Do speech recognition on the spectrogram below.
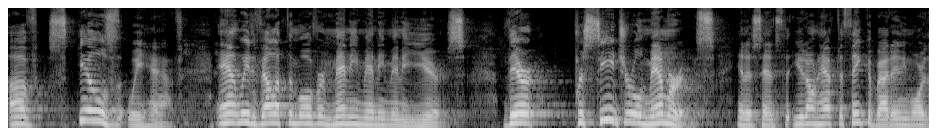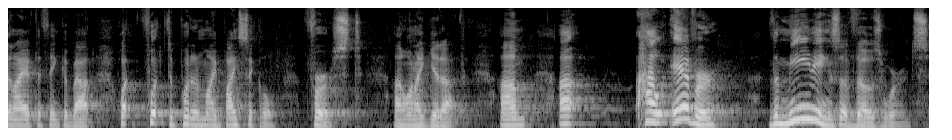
of skills that we have, and we develop them over many, many, many years. They're procedural memories, in a sense, that you don't have to think about any more than I have to think about what foot to put on my bicycle first uh, when I get up. Um, uh, however, the meanings of those words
